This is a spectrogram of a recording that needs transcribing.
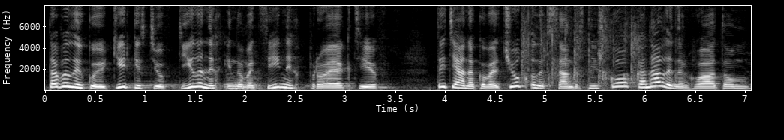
та великою кількістю втілених інноваційних проєктів. Тетяна Ковальчук, Олександр Сніжко, канал Енергоатом.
